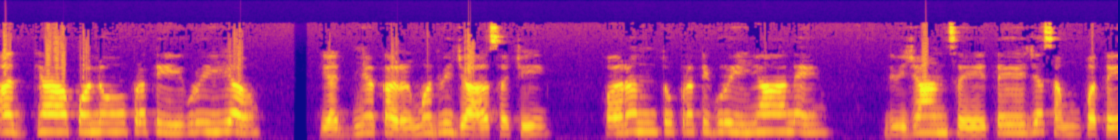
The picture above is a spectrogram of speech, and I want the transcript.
अध्यापनो प्रतिगृह्य यज्ञकर्म द्विजासचि परन्तु प्रतिगृह्याने द्विजांसे तेज संपते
